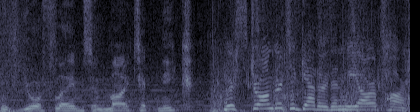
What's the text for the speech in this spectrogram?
With your flames and my technique, We're stronger together than we are apart.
